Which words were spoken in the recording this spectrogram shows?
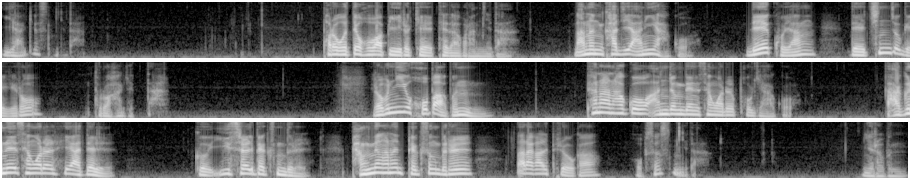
이야기했습니다. 바로 그때 호밥이 이렇게 대답을 합니다. 나는 가지 아니하고 내 고향 내 친족에게로 돌아가겠다. 여러분 이 호밥은 편안하고 안정된 생활을 포기하고 나그네 생활을 해야 될 그 이스라엘 백성들을 방랑하는 백성들을 따라갈 필요가 없었습니다. 여러분,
